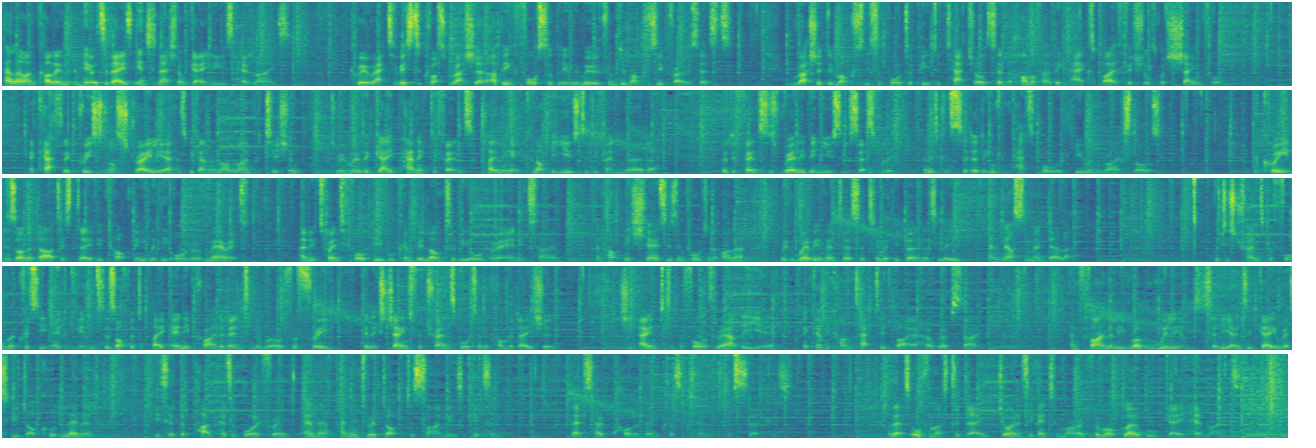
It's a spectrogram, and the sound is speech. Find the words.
Hello, I'm Colin and here are today's international gay news headlines. Queer activists across Russia are being forcibly removed from democracy protests. Russia democracy supporter Peter Tatchell said the homophobic acts by officials were shameful. A Catholic priest in Australia has begun an online petition to remove a gay panic defence, claiming it cannot be used to defend murder. The defence has rarely been used successfully and is considered incompatible with human rights laws. The Queen has honoured artist David Hockney with the Order of Merit. Only 24 people can belong to the Order at any time, and Hockney shares his important honour with web inventor Sir Timothy Berners-Lee and Nelson Mandela. British trans performer Chrissy Edkins has offered to play any Pride event in the world for free in exchange for transport and accommodation. She aims to perform throughout the year and can be contacted via her website. And finally, Robin Williams said he owns a gay rescue dog called Leonard. He said the pug has a boyfriend and they're planning to adopt a Siamese kitten. Let's hope the whole event doesn't turn into a circus. Well, that's all from us today. Join us again tomorrow for more global gay headlines.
